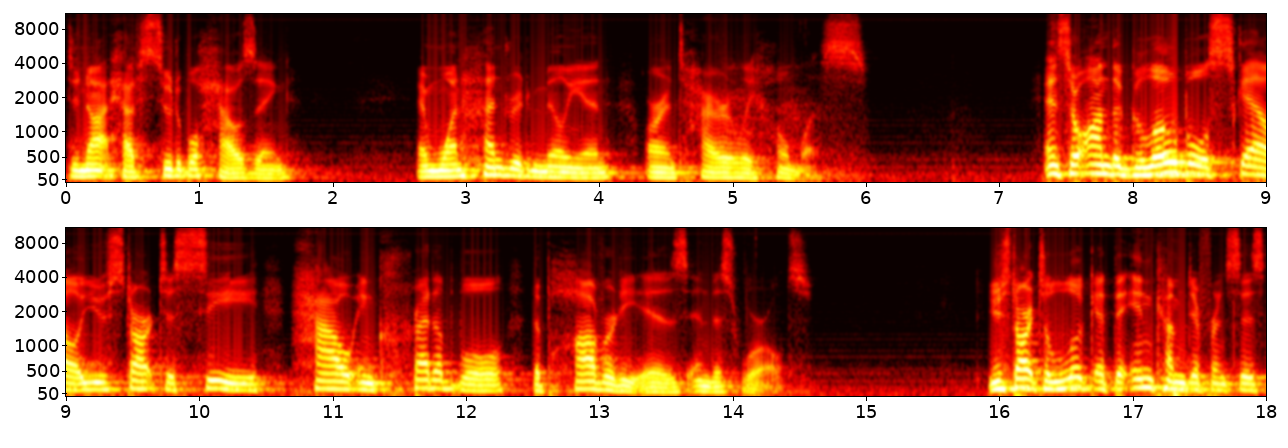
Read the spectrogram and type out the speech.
do not have suitable housing, and 100 million are entirely homeless. And so, on the global scale, you start to see how incredible the poverty is in this world. You start to look at the income differences,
